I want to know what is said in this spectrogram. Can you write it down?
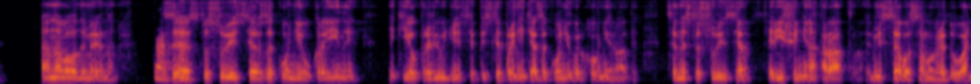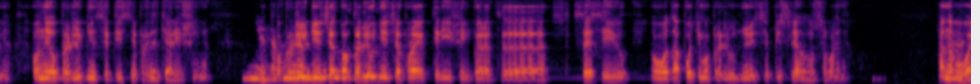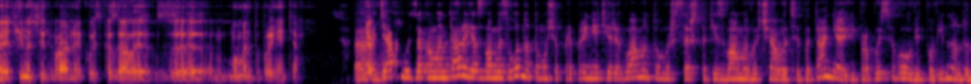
Анна Володимирівна, Так, це так. стосується законів України, які оприлюднюються після прийняття законів Верховної Ради. Це не стосується рішення рад місцевого самоврядування. Вони оприлюднюються після прийняття рішення. Ні, так ми Оприлюднюються, розуміємо. оприлюднюються проекти рішень перед е, сесією, от, а потім оприлюднюються після голосування. А набуває чинності, правильно, як ви сказали, з е, моменту прийняття. Е, Дякую. Дякую за коментар. Я з вами згодна, тому що при прийнятті регламенту ми ж все ж таки з вами вивчали це питання і прописували відповідно до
